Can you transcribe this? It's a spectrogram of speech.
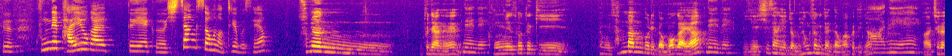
그 국내 바이오 가드의 그 시장성은 어떻게 보세요? 수면 분야는 네네. 국민 소득이 평균 3만 불이 넘어가야 네네. 이게 시장이 좀 형성이 된다고 하거든요. 아, 네. 아, 제가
